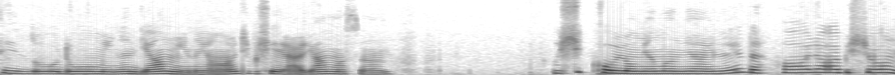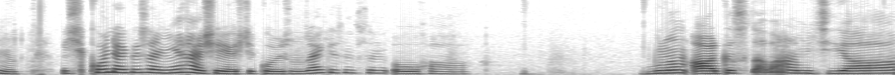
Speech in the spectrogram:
siz doğru olmayın. Hadi yanmayın ya. Hiçbir şeyler yanmasın. Işık koyuyorum yanan yerlere de hala bir şey olmuyor. Işık koyunca arkadaşlar niye her şeye ışık koyuyorsunuz? Herkesin sen oha. Bunun arkası da varmış ya.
